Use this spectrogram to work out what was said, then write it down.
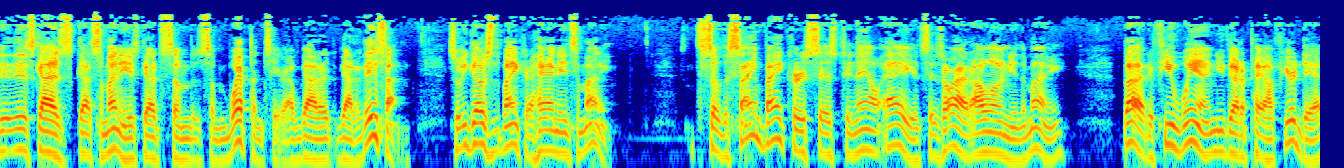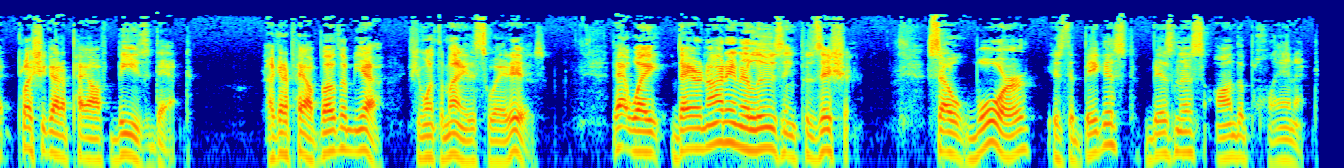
This guy's got some money. He's got some some weapons here. I've got to got to do something." So he goes to the banker. Hey, I need some money. So the same banker says to now A and says, "All right, I'll loan you the money, but if you win, you got to pay off your debt. Plus, you got to pay off B's debt. I got to pay off both of them. Yeah, if you want the money, that's the way it is. That way, they are not in a losing position. So war is the biggest business on the planet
